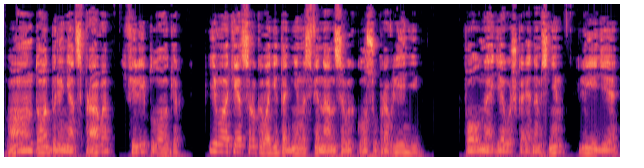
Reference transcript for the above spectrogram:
Вон тот брюнет справа, Филипп Логер. Его отец руководит одним из финансовых госуправлений. Полная девушка рядом с ним – Лидия,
